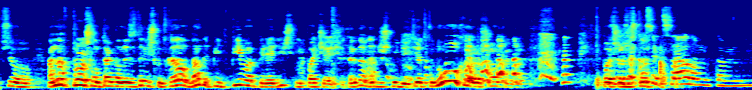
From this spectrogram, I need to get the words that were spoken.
Все. Она в прошлом тогда на эзотерическом сказала, надо пить пиво периодически и почаще. Тогда будешь худеть. Я такой, ну, хорошо, как бы. Паша же сказал... салом, там...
